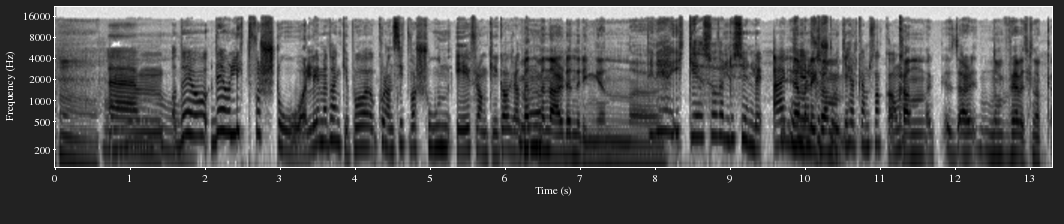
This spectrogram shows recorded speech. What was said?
Um, og det er, jo, det er jo litt forståelig med tanke på hvordan situasjonen er i Frankrike akkurat nå. Men, men er den ringen uh, Den er ikke så veldig synlig. Jeg Ja, liksom, forsto ikke helt hva de snakka om. kan, er, jeg vet ikke nok,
